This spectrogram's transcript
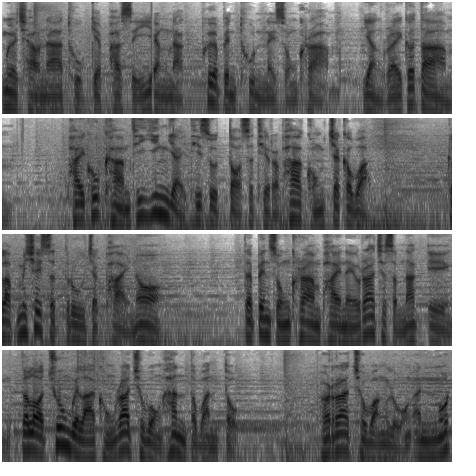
เมื่อชาวนาถูกเก็บภาษีอย่างหนักเพื่อเป็นทุนในสงคราม อย่างไรก็ตาม ภัยคุกคามที่ยิ่งใหญ่ที่สุดต่อเสถียรภาพของจักรวรรดิกลับไม่ใช่ศัตรูจากภายนอก แต่เป็นสงครามภายในราชสำนักเอง ตลอดช่วงเวลาของราชวงศ์ฮั่นตะวันตก พระราชวังหลวงอันงด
